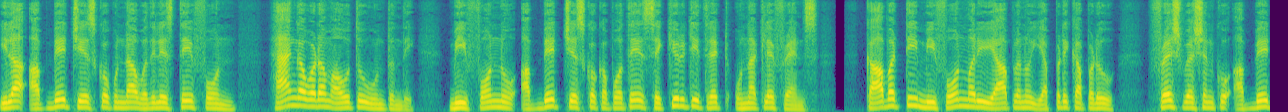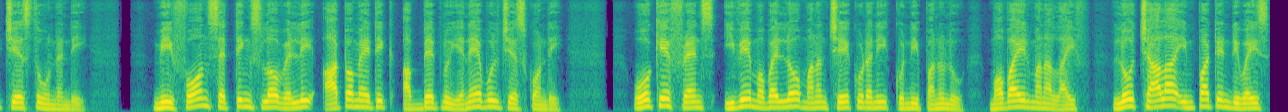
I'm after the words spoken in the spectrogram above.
ఇలా అప్డేట్ చేసుకోకుండా వదిలేస్తే ఫోన్ హ్యాంగ్ అవ్వడం అవుతూ ఉంటుంది. మీ ఫోన్ను అప్డేట్ చేసుకోకపోతే సెక్యూరిటీ థ్రెట్ ఉన్నట్లే ఫ్రెండ్స్. కాబట్టి మీ ఫోన్ మరియు యాప్లను ఎప్పటికప్పుడు ఫ్రెష్ వెర్షన్కు అప్డేట్ చేస్తూ ఉండండి. మీ ఫోన్ సెట్టింగ్స్లో వెళ్ళి ఆటోమేటిక్ అప్డేట్ను ఎనేబుల్ చేసుకోండి. ఓకే ఫ్రెండ్స్ ఇవే మొబైల్లో మనం చేయకూడని కొన్ని పనులు. మొబైల్ మన లైఫ్. లో చాలా ఇంపార్టెంట్ డివైస్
